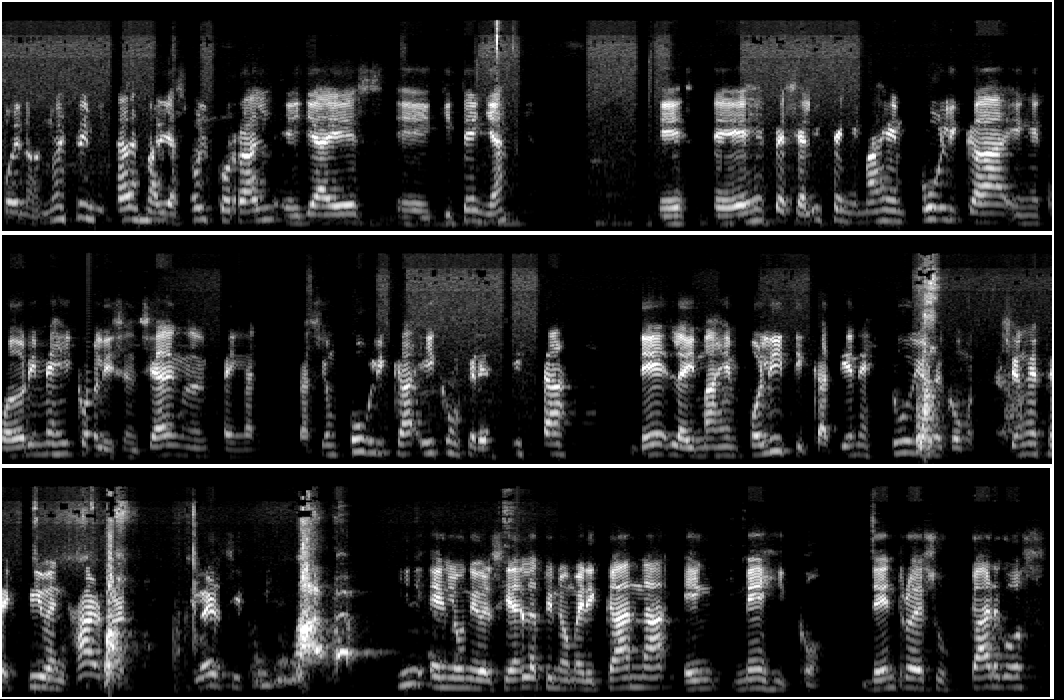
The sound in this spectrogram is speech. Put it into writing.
Bueno, nuestra invitada es María Sol Corral, ella es eh, quiteña, este, es especialista en imagen pública en Ecuador y México, licenciada en, en administración pública y conferencista de la imagen política. Tiene estudios de comunicación efectiva en Harvard University y en la Universidad Latinoamericana en México. Dentro de sus cargos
